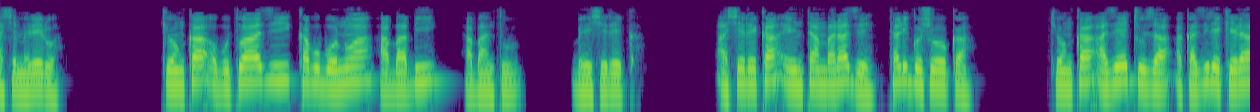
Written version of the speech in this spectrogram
ashemererwa Kyonka obutwazi kabubonwa ababi abantu beshereka. Ashereka entambaraze taligoshoka. Kyonka azechuza akazirekera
